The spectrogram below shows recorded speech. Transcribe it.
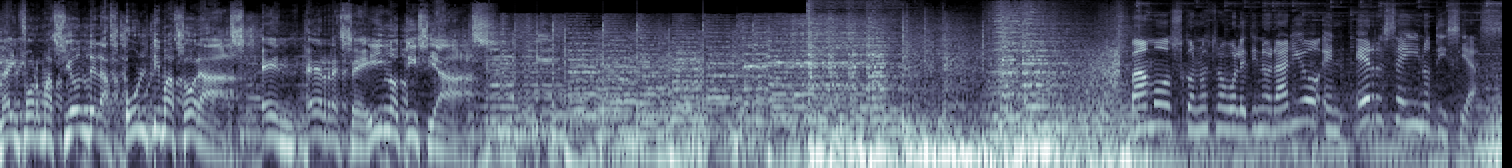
La información de las últimas horas en RCI Noticias. Vamos con nuestro boletín horario en RCI Noticias.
